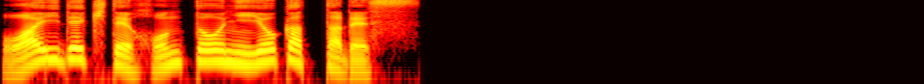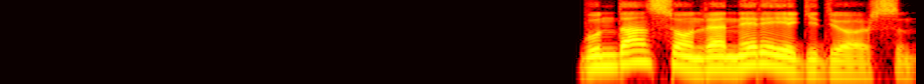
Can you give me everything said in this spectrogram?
お会いできて本当に良かったです。Bundan sonra nereye gidiyorsun?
